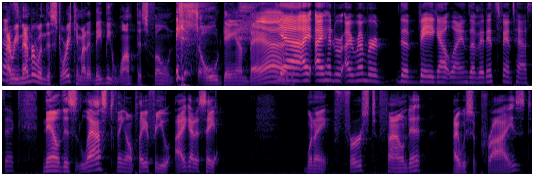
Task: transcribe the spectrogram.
I remember when this story came out; it made me want this phone so damn bad. Yeah, I, I had I remember the vague outlines of it. It's fantastic. Now, this last thing I'll play for you, I gotta say, when I first found it, I was surprised.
